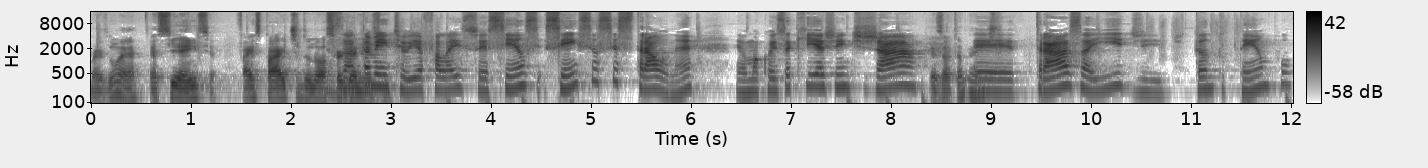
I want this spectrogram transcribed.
mas não é. É ciência, faz parte do nosso Exatamente, organismo. Exatamente, eu ia falar isso. É ciência, ciência ancestral, né? É uma coisa que a gente já é, traz aí de, de tanto tempo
